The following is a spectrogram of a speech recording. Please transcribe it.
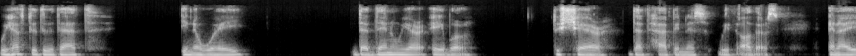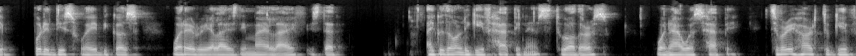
we have to do that in a way that then we are able to share that happiness with others. And I put it this way because what I realized in my life is that I could only give happiness to others when I was happy. It's very hard to give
